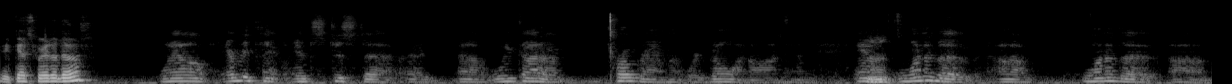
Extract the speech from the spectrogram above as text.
It gets rid of those. Well, everything it's just uh, uh, uh, we've got a program that we're going on and and one of the uh, one of the um,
